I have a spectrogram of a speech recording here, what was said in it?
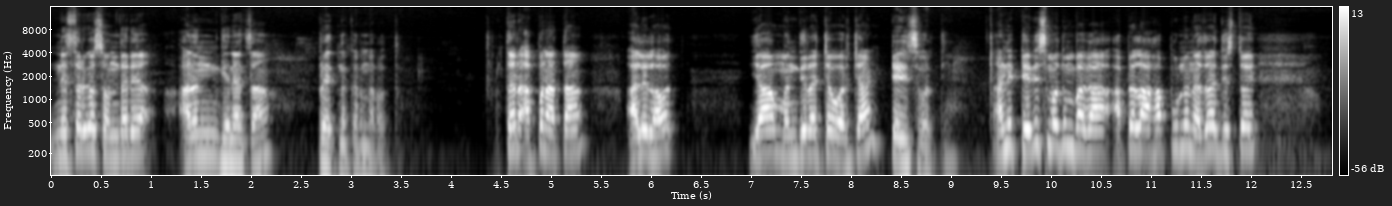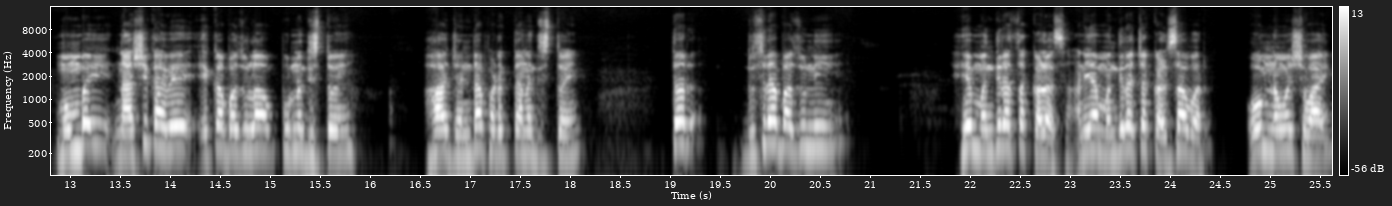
निसर्ग सौंदर्य आनंद घेण्याचा प्रयत्न करणार आहोत. तर आपण आता आलेलो आहोत या मंदिराच्या वरच्या टेरिसवरती. आणि टेरिसमधून बघा आपल्याला हा पूर्ण नजारा आहे मुंबई नाशिक हायवे एका बाजूला पूर्ण दिसतो आहे हा झेंडा फडकताना दिसतो आहे तर दुसऱ्या बाजूनी हे मंदिराचा कळस आणि या मंदिराच्या कळसावर ओम नमः शिवाय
